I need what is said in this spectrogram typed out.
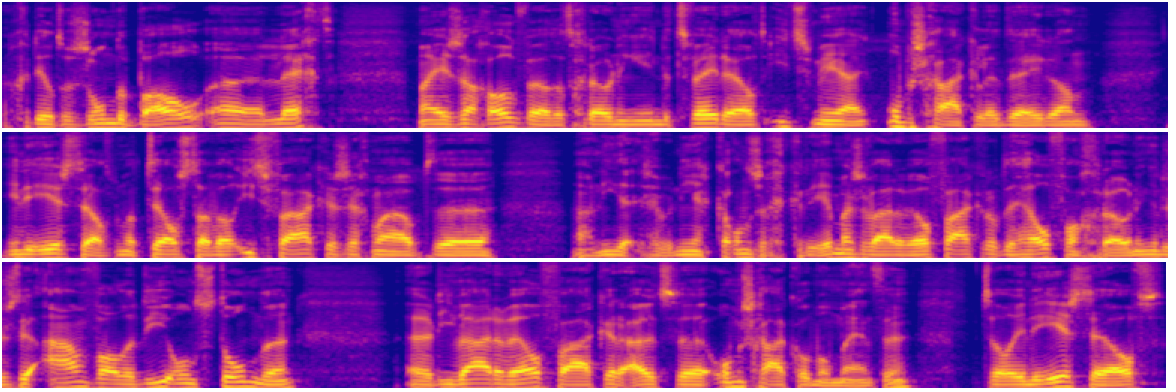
gedeelte zonder bal legt. Maar je zag ook wel dat Groningen in de tweede helft iets meer omschakelen deed dan in de eerste helft. Omdat Telstar wel iets vaker zeg maar op de, nou niet, ze hebben niet echt kansen gecreëerd, maar ze waren wel vaker op de helft van Groningen. Dus de aanvallen die ontstonden, die waren wel vaker uit omschakelmomenten. Terwijl in de eerste helft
